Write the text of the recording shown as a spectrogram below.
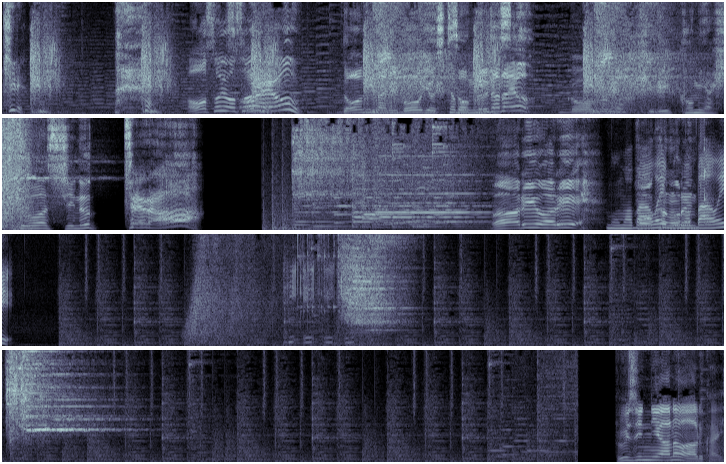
切る遅い遅い。それよ。どんなに防御しても無駄だよ。ゴムも切り込みは人は死ぬってな。悪い悪い。Bumabawi, Baka mo rin. bumabawi. Eh, 夫人に穴はあるかい？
